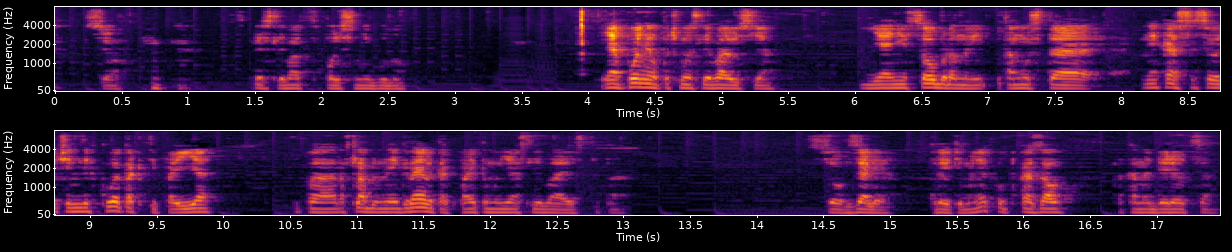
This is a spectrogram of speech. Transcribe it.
Все. Теперь сливаться больше не буду. Я понял, почему сливаюсь я. Я не собранный, потому что мне кажется, все очень легко так, типа, я типа расслабленно играю так, поэтому я сливаюсь, типа. Все, взяли третью монетку, показал, как она берется.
